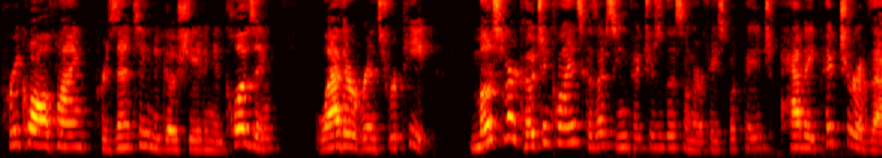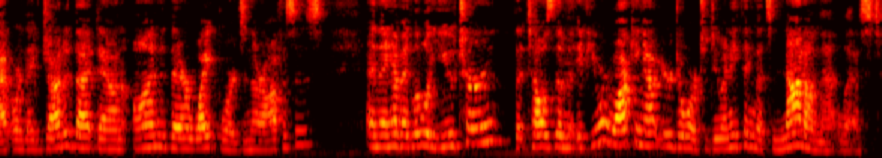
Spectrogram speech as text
pre qualifying, presenting, negotiating, and closing, lather, rinse, repeat. Most of our coaching clients, because I've seen pictures of this on our Facebook page, have a picture of that or they've jotted that down on their whiteboards in their offices. And they have a little U turn that tells them if you are walking out your door to do anything that's not on that list,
